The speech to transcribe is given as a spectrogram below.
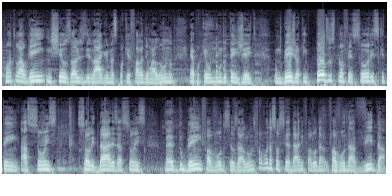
Enquanto alguém encher os olhos de lágrimas porque fala de um aluno, é porque o mundo tem jeito. Um beijo aqui em todos os professores que têm ações solidárias, ações né, do bem em favor dos seus alunos, em favor da sociedade, em favor da, em favor da vida.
